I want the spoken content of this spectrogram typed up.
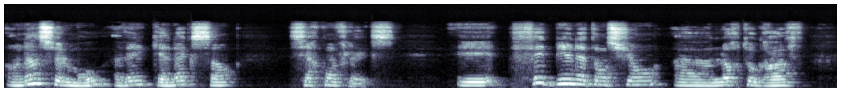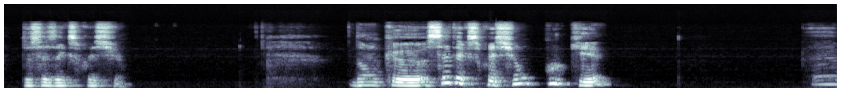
en un seul mot avec un accent circonflexe. Et faites bien attention à l'orthographe de ces expressions. Donc euh, cette expression pulque euh,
